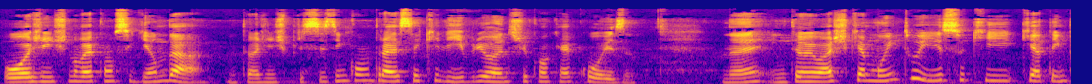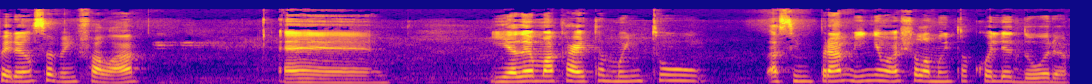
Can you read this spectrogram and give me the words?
ou a gente não vai conseguir andar. Então a gente precisa encontrar esse equilíbrio antes de qualquer coisa, né? Então eu acho que é muito isso que, que a temperança vem falar. É, e ela é uma carta muito, assim, para mim, eu acho ela muito acolhedora,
